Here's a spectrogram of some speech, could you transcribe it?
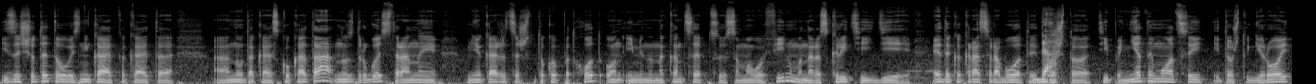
и за счет этого возникает какая-то, а, ну, такая скукота, но с другой стороны, мне кажется, что такой подход, он именно на концепцию самого фильма, на раскрытие идеи. Это как раз работает. Да. То, что, типа, нет эмоций, и то, что герой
